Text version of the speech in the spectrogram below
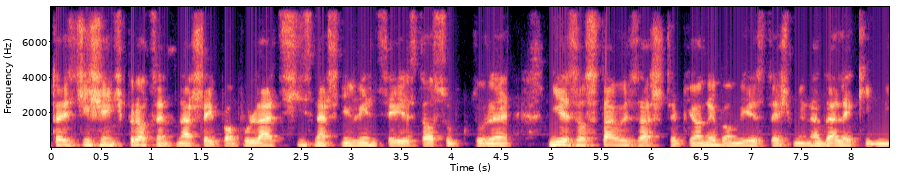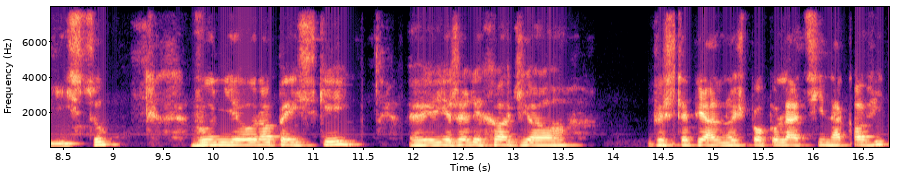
to jest 10% naszej populacji. Znacznie więcej jest osób, które nie zostały zaszczepione, bo my jesteśmy na dalekim miejscu w Unii Europejskiej. E, jeżeli chodzi o wyszczepialność populacji na COVID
